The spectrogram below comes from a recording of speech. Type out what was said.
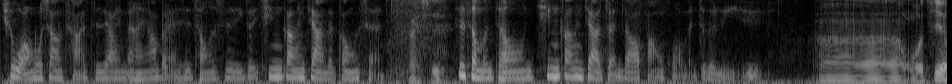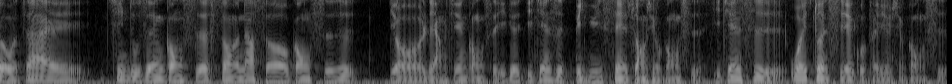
去网络上查资料，你们好像本来是从事一个轻钢架的工程，还是是怎么从轻钢架转到防火门这个领域？呃，我记得我在进入这间公司的时候，那时候公司有两间公司，一个一间是炳玉室内装修公司，一间是威顿实业股份有限公司。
